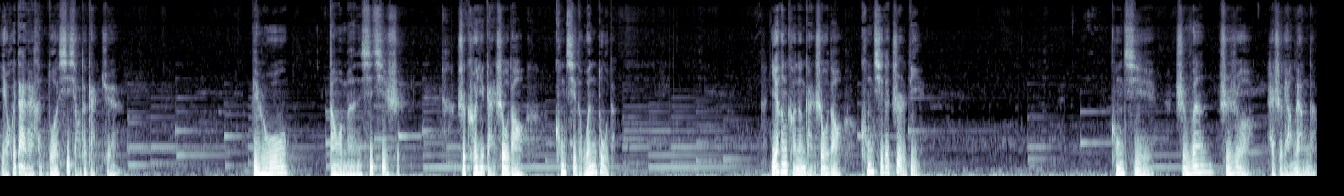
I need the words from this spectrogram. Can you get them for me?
也会带来很多细小的感觉。比如，当我们吸气时，是可以感受到空气的温度的，也很可能感受到空气的质地。空气是温是热还是凉凉的？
